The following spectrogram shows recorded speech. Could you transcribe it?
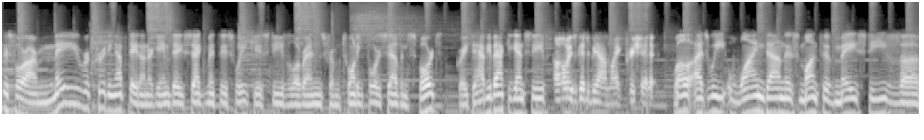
With us for our May recruiting update on our game day segment this week is Steve Lorenz from 24 7 Sports. Great to have you back again, Steve. Always good to be on, Mike. Appreciate it. Well, as we wind down this month of May, Steve, uh,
